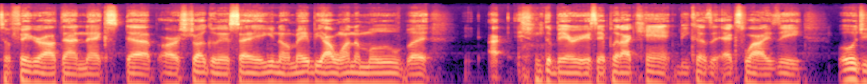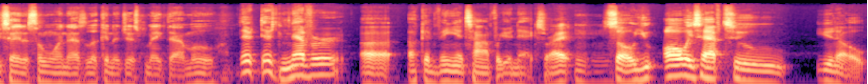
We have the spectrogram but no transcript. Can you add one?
to figure out that next step or struggling to say, you know, maybe I want to move, but I, the barriers they put, I can't because of X, Y, Z. What would you say to someone that's looking to just make that move? There, there's never a, a, convenient time for your next, right? Mm-hmm. So you always have to, you know,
